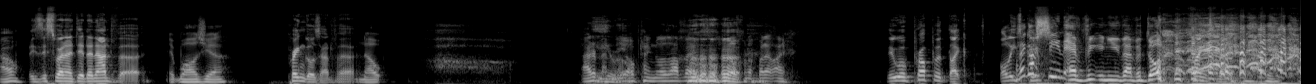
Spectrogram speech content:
Oh. Is this when I did an advert? It was, yeah. Pringles advert. No. I remember Hero. your Pringles adverts. You're looking up at it like. They were proper like all these. I think I've people- seen everything you've ever done. Thanks, mate.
